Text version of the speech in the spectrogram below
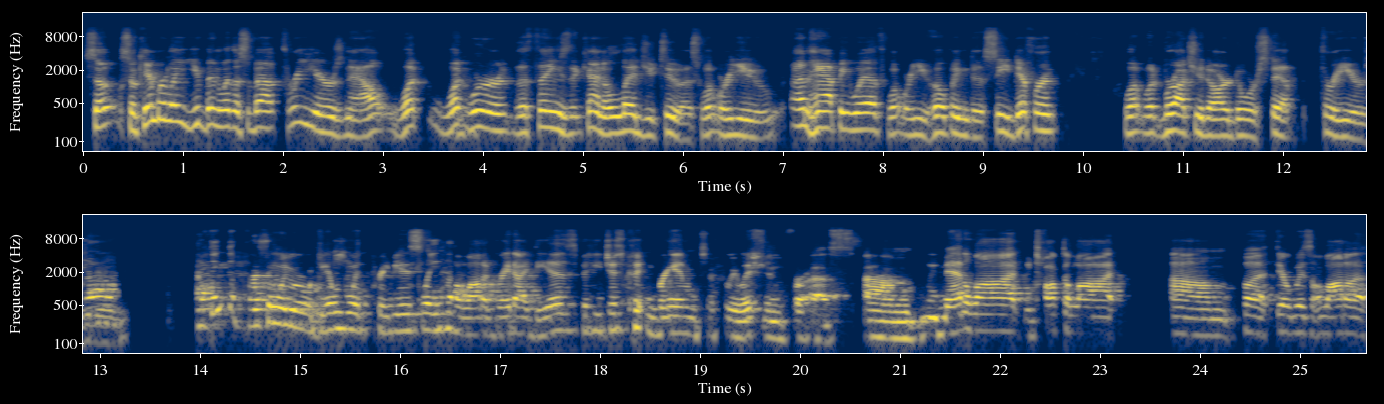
So, so Kimberly, you've been with us about three years now. What what were the things that kind of led you to us? What were you unhappy with? What were you hoping to see different? What what brought you to our doorstep three years ago? I think the person we were dealing with previously had a lot of great ideas, but he just couldn't bring them to fruition for us. Um, we met a lot, we talked a lot, um, but there was a lot of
